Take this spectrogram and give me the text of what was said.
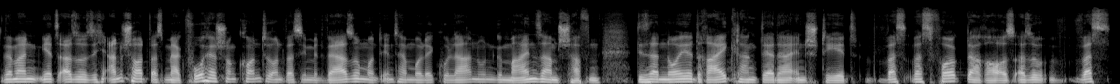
Wenn man jetzt also sich anschaut, was Merck vorher schon konnte und was sie mit Versum und Intermolekular nun gemeinsam schaffen, dieser neue Dreiklang, der da entsteht, was, was folgt daraus? Also was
